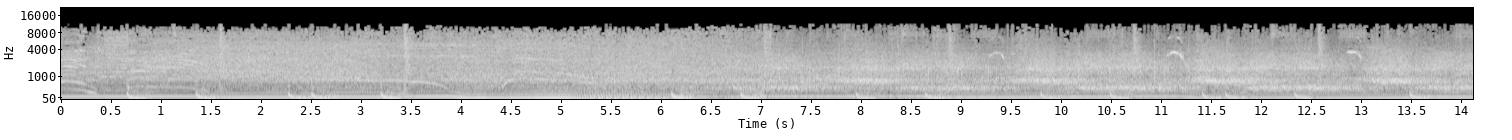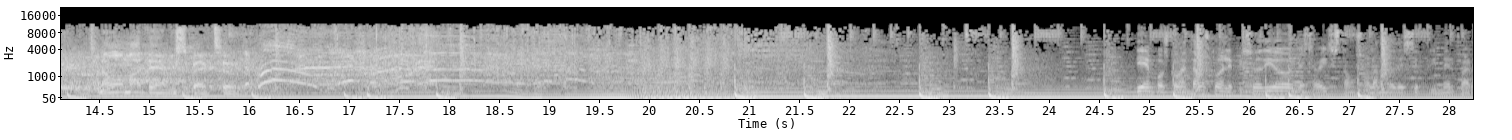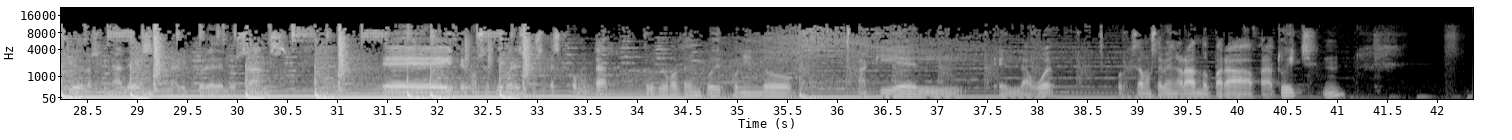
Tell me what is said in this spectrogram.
My respect too. Bien, pues comenzamos con el episodio. Ya sabéis, estamos hablando de ese primer partido de las finales, la victoria de los Suns. Eh, y tenemos aquí varias cositas que comentar. Creo que igual también puedo ir poniendo aquí el, en la web, porque estamos también grabando para, para Twitch. ¿m?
